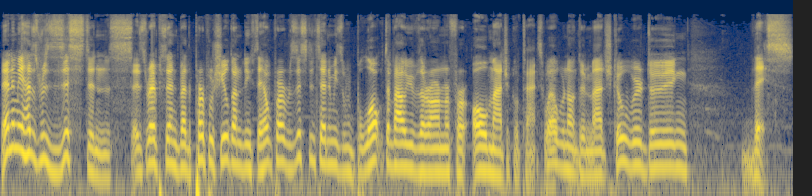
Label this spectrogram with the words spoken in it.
The enemy has resistance. It's represented by the purple shield underneath the health bar. Resistance enemies will block the value of their armor for all magical attacks. Well, we're not doing magical. We're doing this.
